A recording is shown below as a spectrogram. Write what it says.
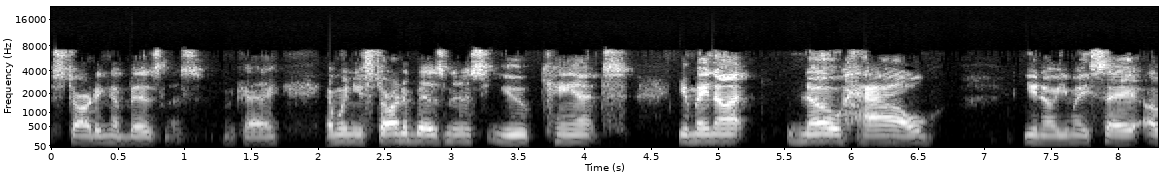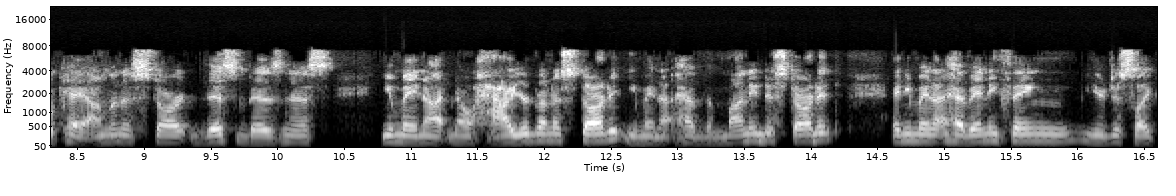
starting a business. Okay, and when you start a business, you can't, you may not know how. You know, you may say, okay, I'm going to start this business. You may not know how you're going to start it. You may not have the money to start it and you may not have anything. You're just like,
